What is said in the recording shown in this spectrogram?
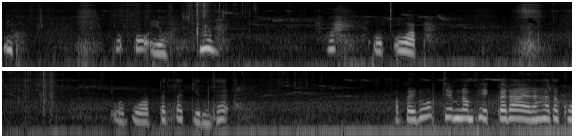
อู้โป๊ะโป๊ะอยู่นู่นน่ะโอ้ยอ วบอวบอวบอวบเป็นตะกินแท้เอาไปลวกจิ้มน้ำพริกก็ได้นะคะทุกค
